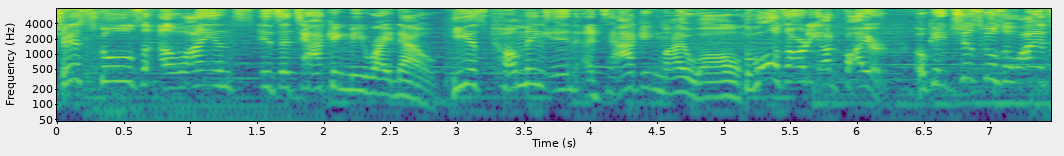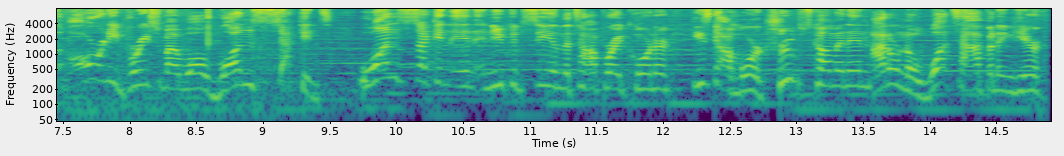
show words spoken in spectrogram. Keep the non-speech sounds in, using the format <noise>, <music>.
Chisgule's alliance is attacking me right now. He is coming in attacking my wall. The wall is already on fire. Okay Chisgule's alliance already breached my wall one second. One second in and you can see in the top right corner he's got more troops coming in. I don't know what's happening here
